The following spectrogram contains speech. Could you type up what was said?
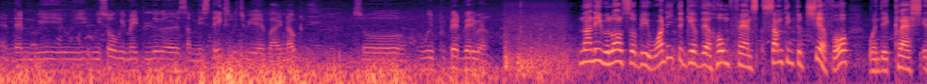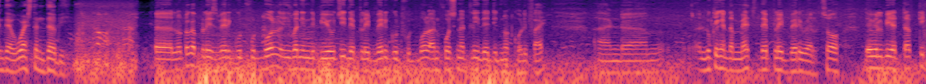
And then we, we, we saw we made little, some mistakes which we have ironed out. So we prepared very well. Nandi will also be wanting to give their home fans something to cheer for when they clash in their Western Derby. Uh, Lautoka plays very good football. Even in the BOG, they played very good football. Unfortunately, they did not qualify. And um, looking at the match, they played very well. So they will be a tough team.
